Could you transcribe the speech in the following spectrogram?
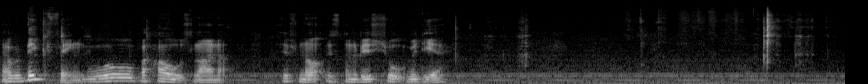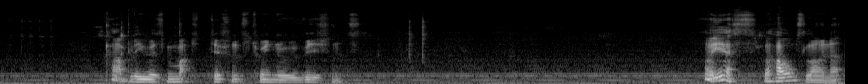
Now the big thing, will all the holes line up? If not, it's going to be a short video. Can't believe there's much difference between the revisions. Oh yes, the holes line up.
